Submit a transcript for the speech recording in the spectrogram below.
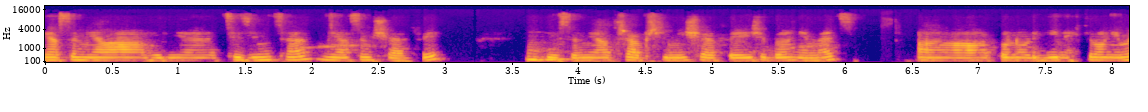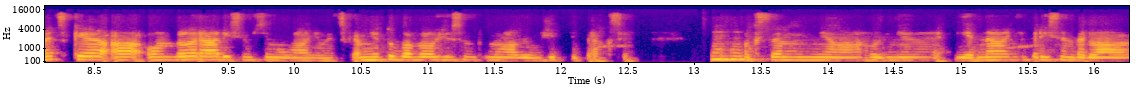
Já jsem měla hodně cizince, měla jsem šéfy, mm-hmm. jsem měla třeba přímý šéfy, že byl Němec a plno lidí nechtělo německy a on byl rád, když jsem si mluvila německy. A mě to bavilo, že jsem to mohla využít v praxi. Mm-hmm. Pak jsem měla hodně jednání, které jsem vedla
